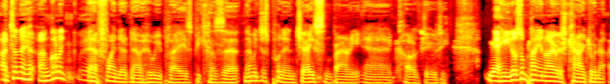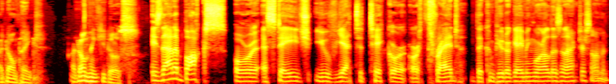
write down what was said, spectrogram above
I don't know. I'm going to uh, find out now who he plays because uh, let me just put in Jason Barry, uh, Call of Duty. Yeah, he doesn't play an Irish character in it. I don't think. I don't think he does. Is that a box or a stage you've yet to tick or, or thread the computer gaming world as an actor, Simon?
